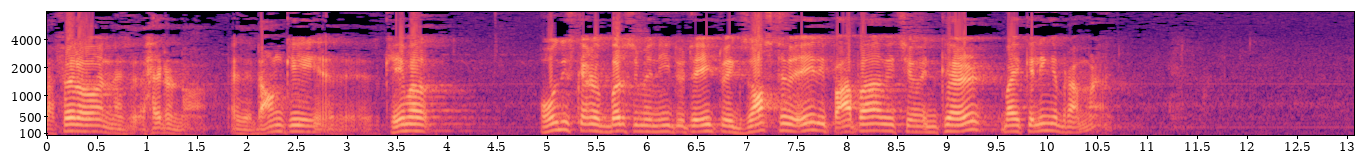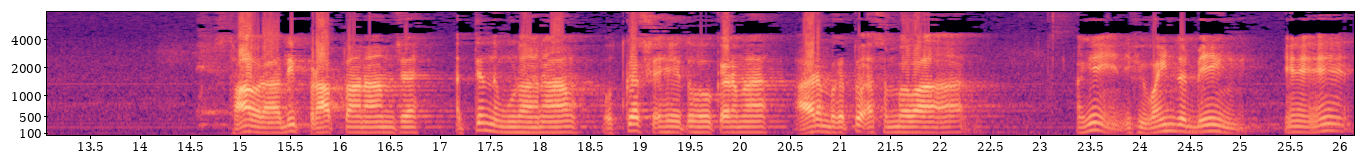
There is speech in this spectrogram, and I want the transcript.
buffalo and as I don't know as a donkey, as a, as a camel. All these kind of births you may need to take to exhaust away the papa which you incurred by killing a Brahmana. स्थावरादि प्राप्तानाम च अत्यंत मूढ़ानाम उत्कर्ष हेतु हो कर्म आरंभकत्व असंभवात Again, if you wind up being in a,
